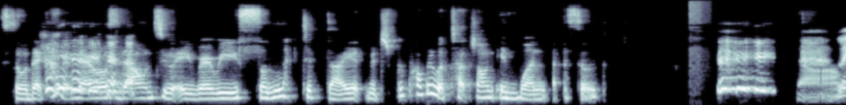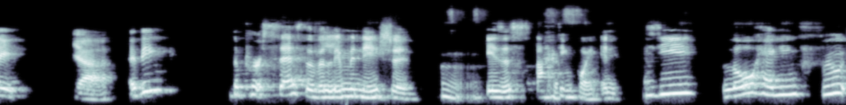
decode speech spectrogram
So that kind of narrows down to a very selective diet, which we probably will touch on in one episode. Yeah. like, yeah, I think the process of elimination Mm. is a starting point and easy, low hanging fruit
